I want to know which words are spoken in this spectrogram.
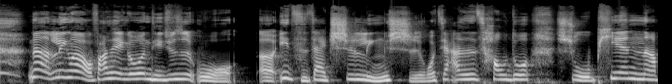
那另外我发现一个问题就是我。呃，一直在吃零食，我家是超多薯片呐、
